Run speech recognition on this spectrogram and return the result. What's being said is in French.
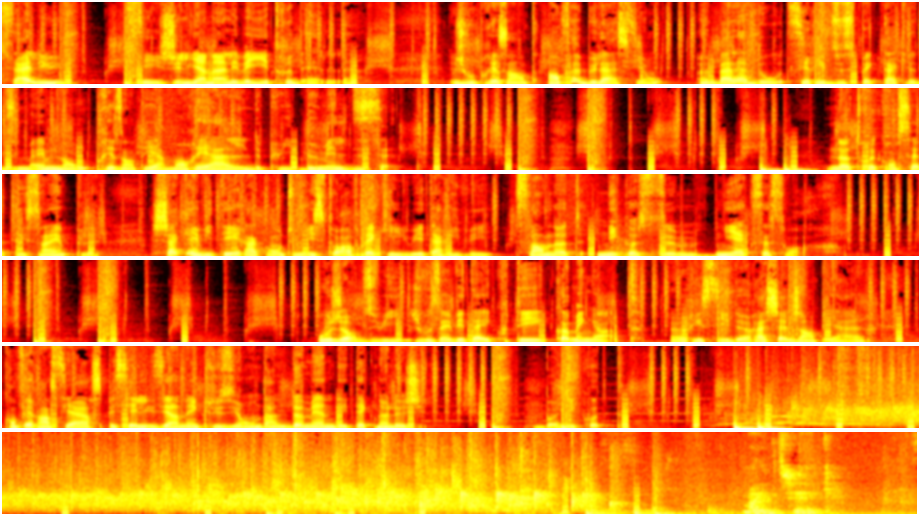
Salut, c'est Juliana Léveillé-Trudel. Je vous présente En Fabulation, un balado tiré du spectacle du même nom présenté à Montréal depuis 2017. Notre concept est simple. Chaque invité raconte une histoire vraie qui lui est arrivée, sans notes, ni costume, ni accessoires. Aujourd'hui, je vous invite à écouter Coming Out, un récit de Rachel Jean-Pierre, conférencière spécialisée en inclusion dans le domaine des technologies. Bonne écoute! Mic check.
